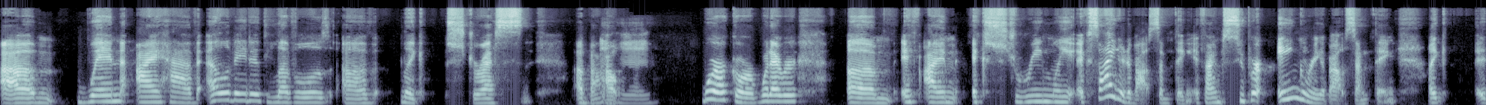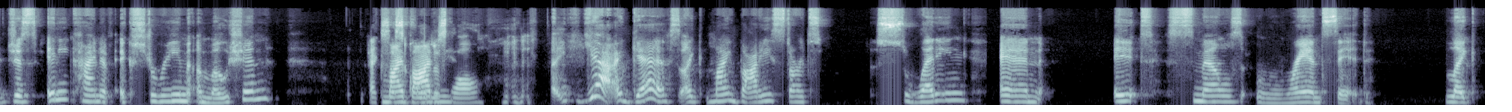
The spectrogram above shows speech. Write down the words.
Um, when I have elevated levels of like stress about Mhm. work or whatever, um, if I'm extremely excited about something, if I'm super angry about something, like uh, just any kind of extreme emotion, Excess my body, uh, yeah, I guess, like my body starts sweating and it smells rancid, like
